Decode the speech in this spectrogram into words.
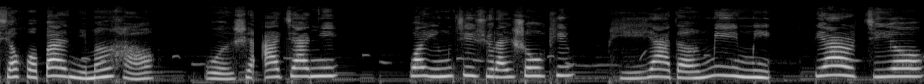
小伙伴，你们好，我是阿佳妮，欢迎继续来收听《皮亚的秘密》第二集哦。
